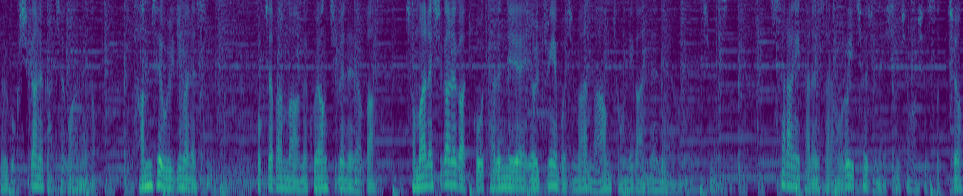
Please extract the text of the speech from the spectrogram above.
결국 시간을 갖자고 하네요. 밤새 울기만 했습니다. 복잡한 마음에 고향집에 내려가 저만의 시간을 갖고 다른 일에 열중해 보지만 마음 정리가 안 되네요. 하시면서 사랑이 다른 사랑으로 잊혀지네 신청하셨었죠.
